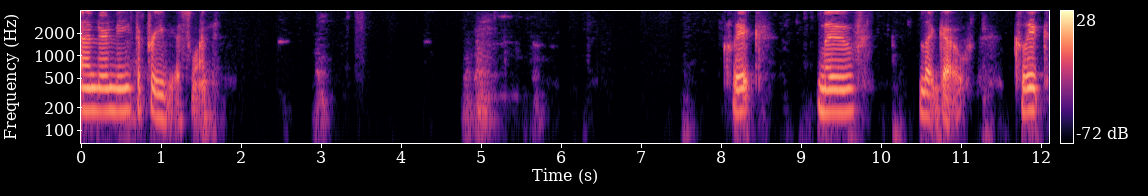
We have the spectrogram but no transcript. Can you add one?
underneath the previous one. Click, move, let go. Click,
